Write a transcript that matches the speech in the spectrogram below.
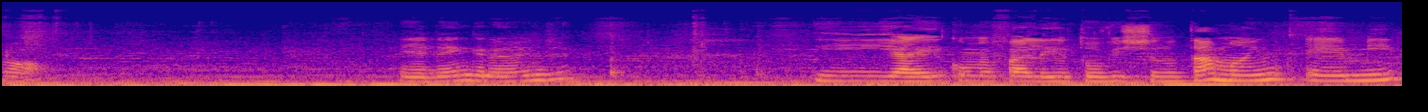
Ó. Ele é bem grande. E aí, como eu falei, eu tô vestindo tamanho M,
